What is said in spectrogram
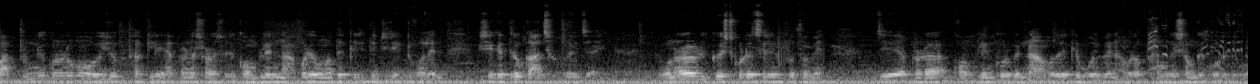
বাথরুম নিয়ে কোনো রকম অভিযোগ থাকলে আপনারা সরাসরি কমপ্লেন না করে ওনাদেরকে যদি ডিরেক্ট বলেন, সেক্ষেত্রেও কাজ হয়ে যায়। ওনারাও রিকোয়েস্ট করেছিলেন প্রথমে। যে আপনারা কমপ্লেন করবেন না, আমাদেরকে বলবেন, আমরা সঙ্গে সঙ্গে করে দেবো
